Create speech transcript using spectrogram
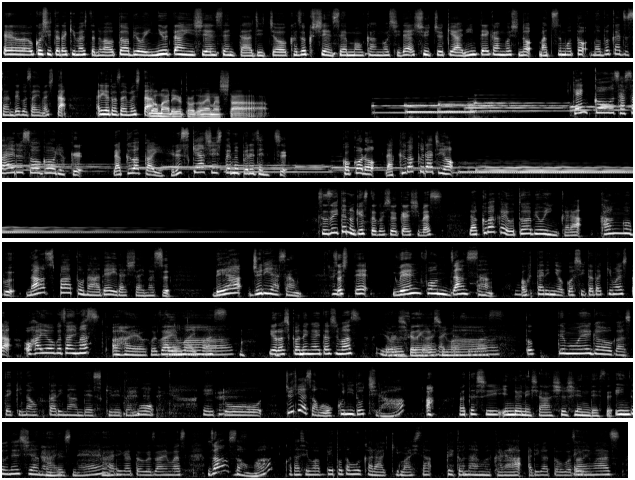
えー、お越しいただきましたのは音羽病院入退院支援センター次長家族支援専門看護師で集中ケア認定看護師の松本信和さんでございました。ありがとうございました。どうもありがとうございました。健康を支える総合力楽和会ヘルスケアシステムプレゼンツ心楽和ラジオ。続いてのゲストをご紹介します。楽和会音羽病院から看護部ナースパートナーでいらっしゃいますレア・ジュリアさん、はい、そしてグェン・フォン・ザンさん、お二人にお越しいただきました。おはようございます。おはようございます。よろしくお願いいたします。よろしくお願いします。とっても笑顔が素敵なお二人なんですけれどもえっとジュリアさんはお国どちら？私インドネシア出身です。インドネシアなんですね、はい、ありがとうございます。ザンさんは？私はベトナムから来ました。ベトナムからありがとうございます、は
